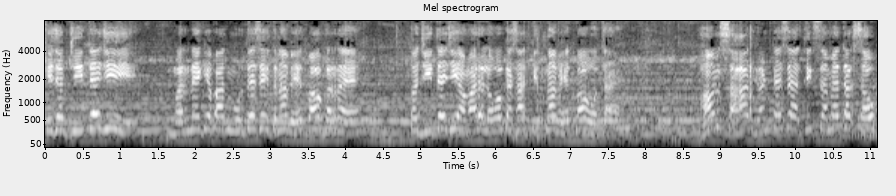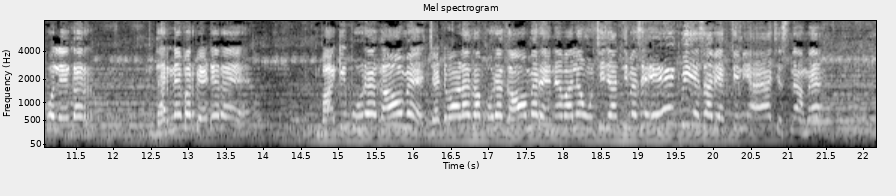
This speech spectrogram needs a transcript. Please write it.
कि जब जीते जी मरने के बाद मुर्दे से इतना भेदभाव कर रहे हैं तो जीते जी हमारे लोगों के साथ कितना भेदभाव होता है। हम सात घंटे से अधिक समय तक सौ को लेकर धरने पर बैठे रहे हैं। बाकी पूरे गाँव में, चटवाड़ा का पूरे गाँव में रहने वाले ऊँची जाति में से एक भी ऐसा व्यक्ति नहीं आया जिसने हमें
